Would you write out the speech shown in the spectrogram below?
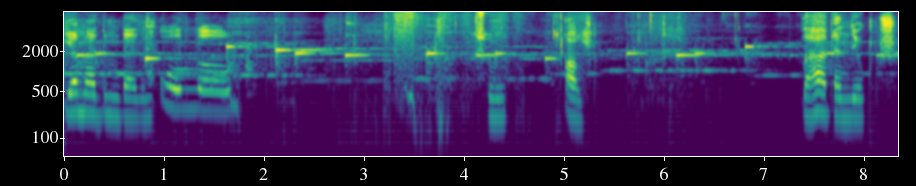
Yemedim dedim. Oğlum. Şunu al. Daha bende yokmuş.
